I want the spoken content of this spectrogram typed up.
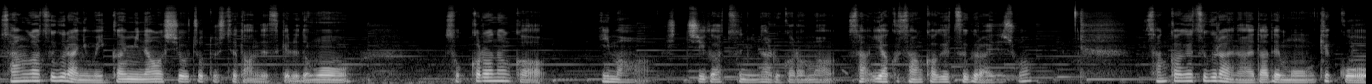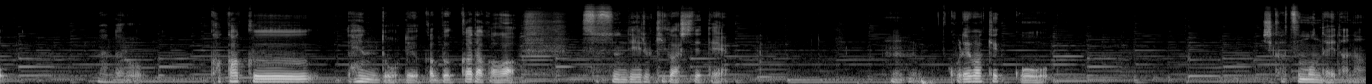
3月ぐらいにも一回見直しをちょっとしてたんですけれどもそっからなんか今7月になるからまあ約3ヶ月ぐらいでしょ？3ヶ月ぐらいの間でも結構なんだろう価格変動というか物価高が進んでいる気がしてて、うん、これは結構死活問題だなっ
